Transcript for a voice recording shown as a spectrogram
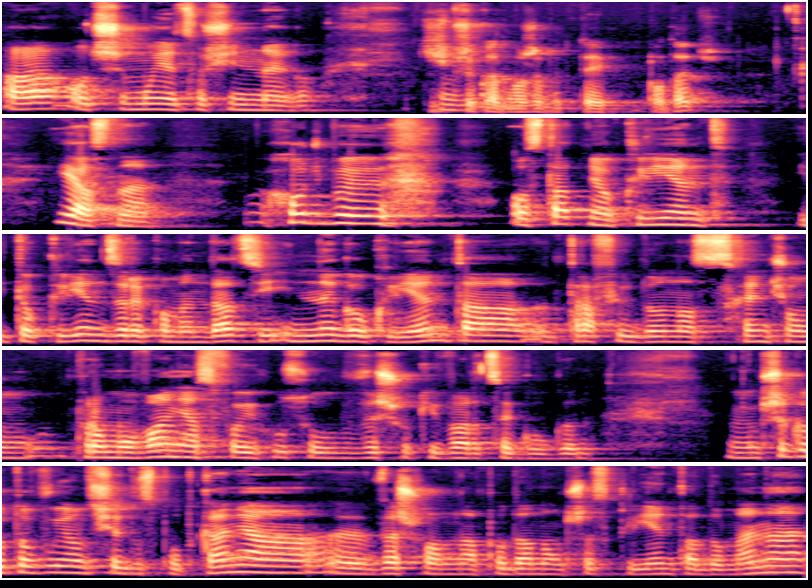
a otrzymuje coś innego. Jakiś przykład możemy tutaj podać? Jasne. Choćby ostatnio klient, i to klient z rekomendacji innego klienta, trafił do nas z chęcią promowania swoich usług w wyszukiwarce Google. Przygotowując się do spotkania, weszłam na podaną przez klienta domenę,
